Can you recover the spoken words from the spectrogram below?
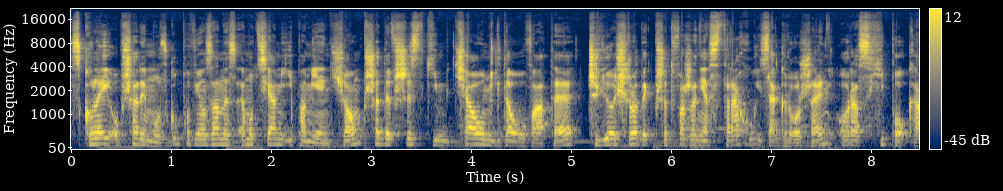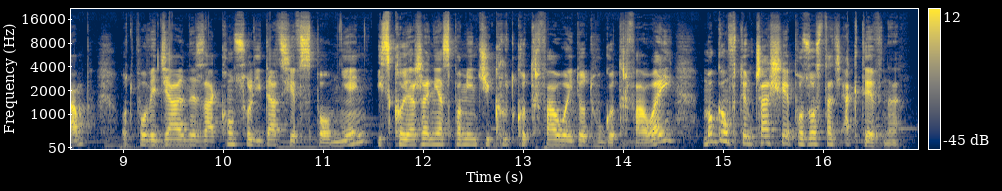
Z kolei obszary mózgu powiązane z emocjami i pamięcią, przede wszystkim ciało migdałowate, czyli ośrodek przetwarzania strachu i zagrożeń oraz hipokamp, odpowiedzialny za konsolidację wspomnień i skojarzenia z pamięci krótkotrwałej do długotrwałej, mogą w tym czasie pozostać aktywne.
